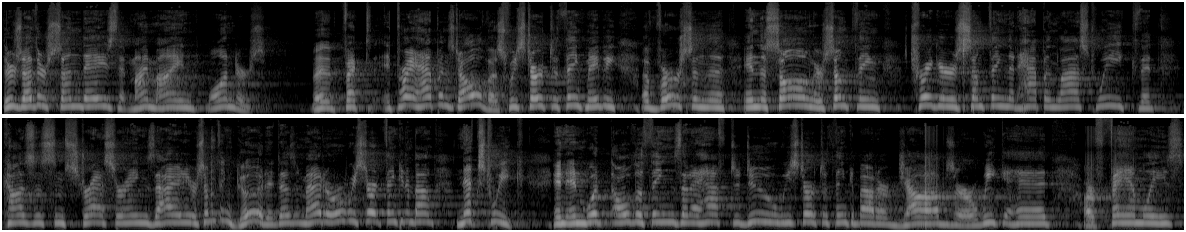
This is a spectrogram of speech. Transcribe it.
There's other Sundays that my mind wanders. In fact, it probably happens to all of us. We start to think maybe a verse in the, in the song or something triggers something that happened last week that causes some stress or anxiety or something good. It doesn't matter. Or we start thinking about next week and, and what all the things that I have to do. We start to think about our jobs or our week ahead, our families.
